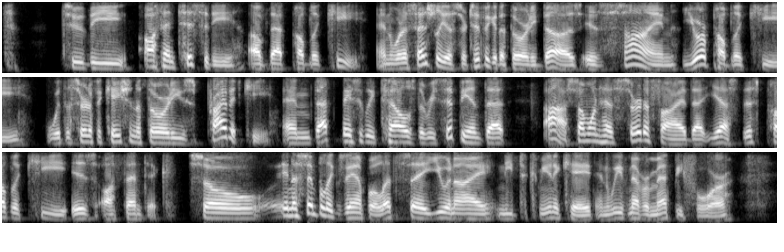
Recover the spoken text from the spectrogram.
to the authenticity of that public key. And what essentially a certificate authority does is sign your public key with the certification authority's private key. And that basically tells the recipient that, ah, someone has certified that, yes, this public key is authentic. So, in a simple example, let's say you and I need to communicate and we've never met before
